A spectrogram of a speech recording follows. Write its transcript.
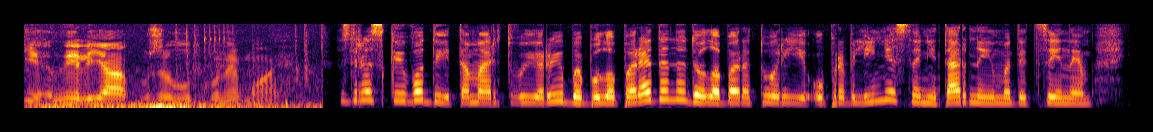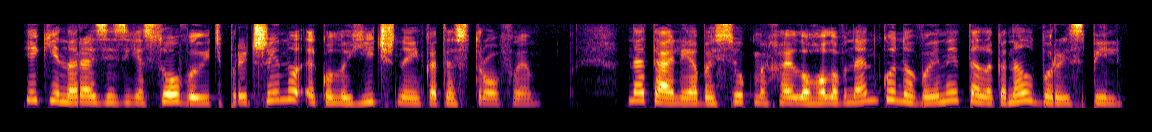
І гнилья в желудку немає. Зразки води та мертвої риби було передано до лабораторії управління санітарної медицини, які наразі з'ясовують причину екологічної катастрофи. Наталія Басюк, Михайло Головненко. Новини телеканал Бориспіль.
